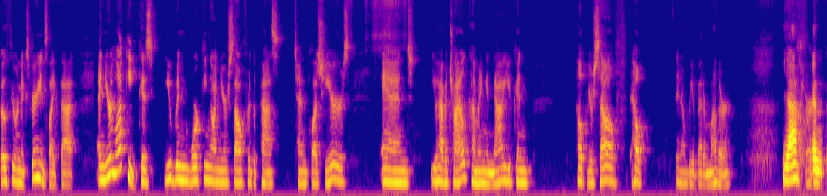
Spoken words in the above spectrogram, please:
go through an experience like that. And you're lucky because you've been working on yourself for the past 10 plus years and you have a child coming and now you can help yourself help you know be a better mother Yeah, sure. and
